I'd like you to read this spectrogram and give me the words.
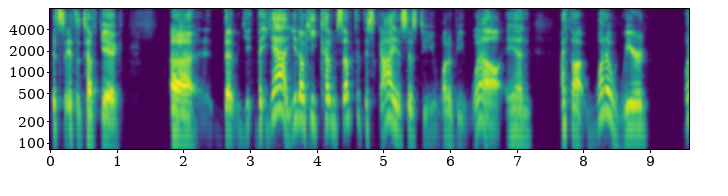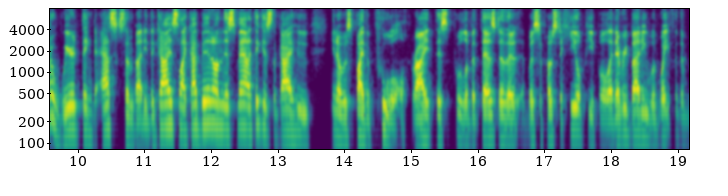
It's it's a tough gig. Uh, the, but yeah, you know, he comes up to this guy and says, "Do you want to be well?" And I thought, what a weird, what a weird thing to ask somebody. The guy's like, "I've been on this mat." I think it's the guy who you know was by the pool, right? This pool of Bethesda that was supposed to heal people, and everybody would wait for the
